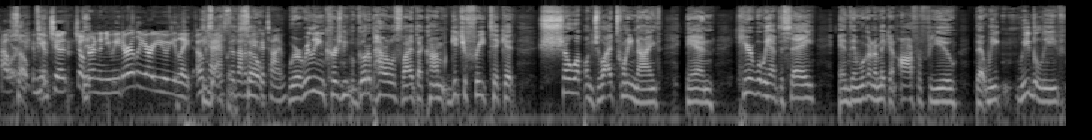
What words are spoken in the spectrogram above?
how So, if you have ch- children it- and you eat early or you eat late. Okay. Exactly. So that'll be a good time. We're really encouraging people go to powerofuslive.com, get your free ticket, show up on July 29th, and hear what we have to say. And then we're going to make an offer for you that we we believe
